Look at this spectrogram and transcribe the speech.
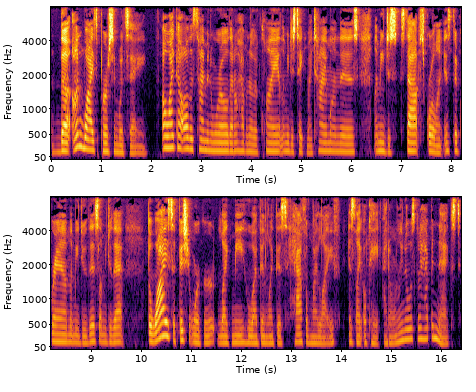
the unwise person would say, Oh, I got all this time in the world. I don't have another client. Let me just take my time on this. Let me just stop, scroll on Instagram. Let me do this. Let me do that. The wise, efficient worker like me, who I've been like this half of my life, is like, okay, I don't really know what's going to happen next.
